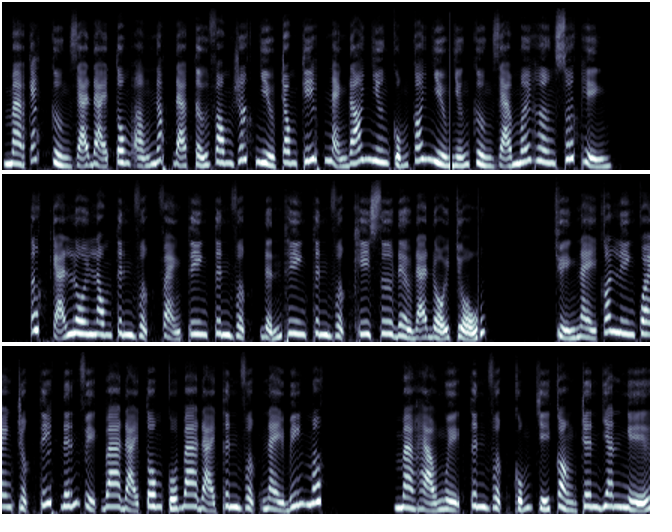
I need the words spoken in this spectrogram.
Mà các cường giả đại tôn ẩn nấp đã tử vong rất nhiều trong kiếp nạn đó nhưng cũng có nhiều những cường giả mới hơn xuất hiện. Tất cả lôi long tinh vực, vạn tiên tinh vực, đỉnh thiên tinh vực khi xưa đều đã đổi chủ. Chuyện này có liên quan trực tiếp đến việc ba đại tôn của ba đại tinh vực này biến mất. Mà hạo nguyệt tinh vực cũng chỉ còn trên danh nghĩa,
